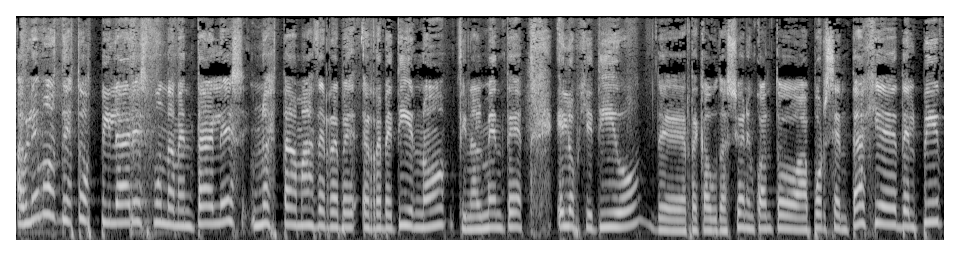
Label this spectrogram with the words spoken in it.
Hablemos de estos pilares fundamentales. No está más de repetir, ¿no? Finalmente, el objetivo de recaudación en cuanto a porcentaje del PIB.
